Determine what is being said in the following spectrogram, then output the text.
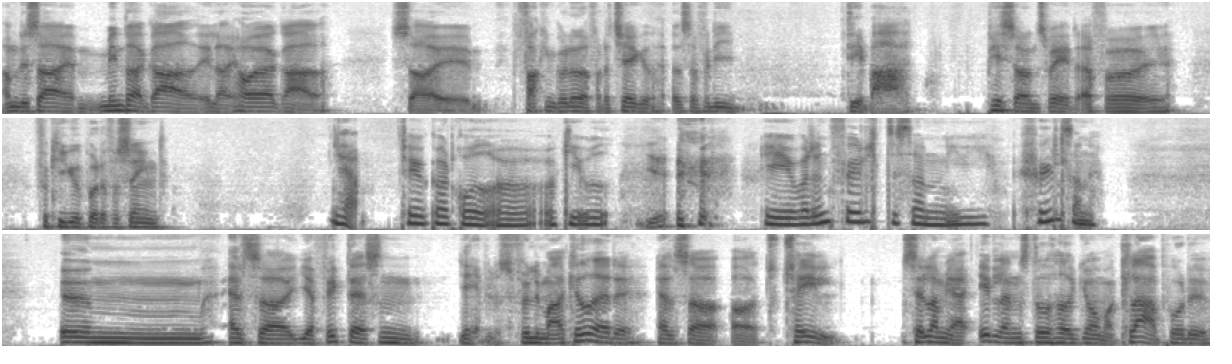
om det så er mindre grad eller i højere grad, så øh, fucking gå ned og få det tjekket. Altså fordi det er bare pisseåndssvagt at få, øh, få kigget på det for sent. Ja, det er jo et godt råd at, at give ud. Yeah. Øh, hvordan føltes det sådan i følelserne? Øhm, altså, jeg fik da sådan... Ja, jeg blev selvfølgelig meget ked af det. Altså, og totalt... Selvom jeg et eller andet sted havde gjort mig klar på det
